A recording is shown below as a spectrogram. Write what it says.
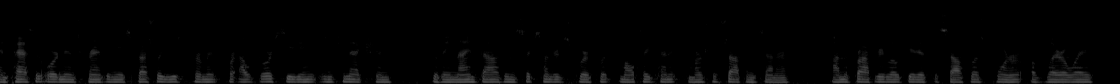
and pass an ordinance granting a special use permit for outdoor seating in connection with a 9,600 square foot multi-tenant commercial shopping center on the property located at the southwest corner of Laraway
